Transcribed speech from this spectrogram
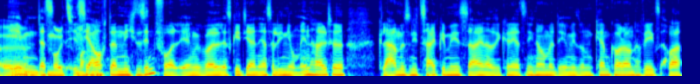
da äh, eben, das neu zu ist machen. ja auch dann nicht sinnvoll irgendwie, weil es geht ja in erster Linie um Inhalte. Klar müssen die zeitgemäß sein, also die können jetzt nicht noch mit irgendwie so einem Camcorder unterwegs, aber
